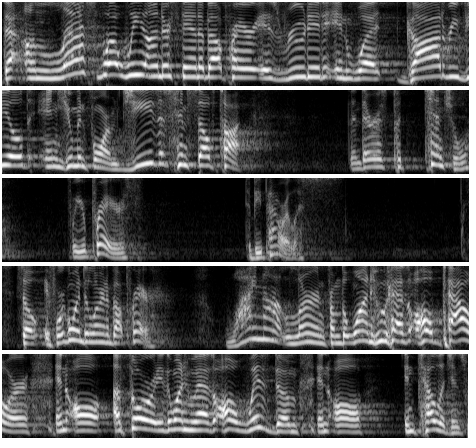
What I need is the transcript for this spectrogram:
that unless what we understand about prayer is rooted in what God revealed in human form, Jesus himself taught, then there is potential for your prayers to be powerless. So, if we're going to learn about prayer, why not learn from the one who has all power and all authority, the one who has all wisdom and all intelligence?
